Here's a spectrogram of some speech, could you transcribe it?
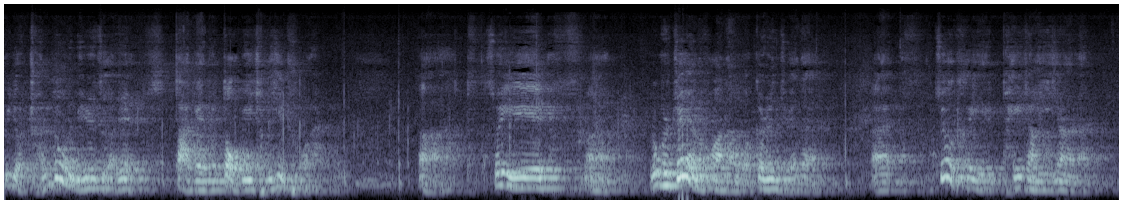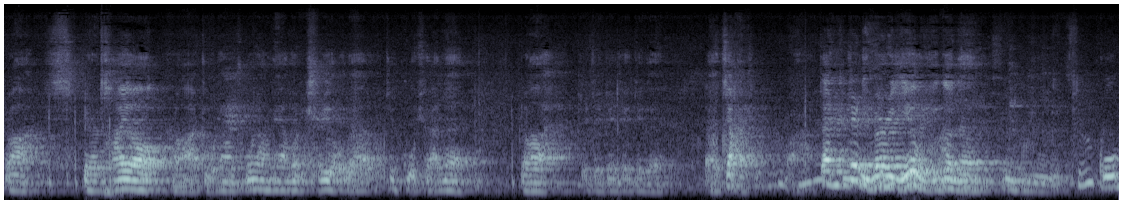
比较沉重的民事责任，大概能倒逼诚信出来，啊，所以啊，如果是这样的话呢，我个人觉得，哎，就可以赔偿一下呢，是吧？就是他要是吧，主张出让面或者持有的这股权的，是吧？这这这这这个呃价值，是吧？但是这里边也有一个呢，嗯。不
